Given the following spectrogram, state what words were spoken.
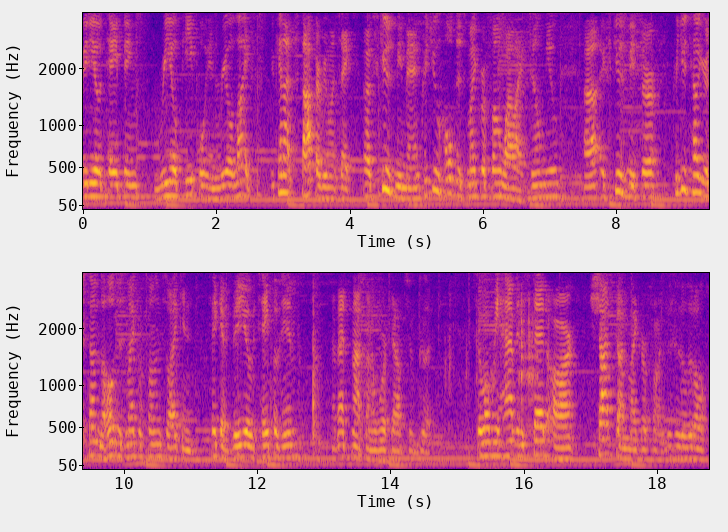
videotaping real people in real life. You cannot stop everyone and say, uh, excuse me man, could you hold this microphone while I film you? Uh, excuse me sir, could you tell your son to hold this microphone so I can take a videotape of him? Now that's not going to work out too good. So what we have instead are shotgun microphones. This is a little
